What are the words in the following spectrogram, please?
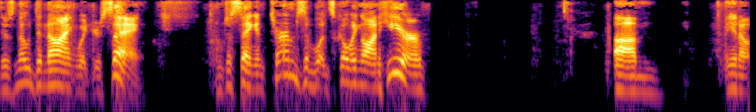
there's no denying what you're saying. I'm just saying in terms of what's going on here, um, you know,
